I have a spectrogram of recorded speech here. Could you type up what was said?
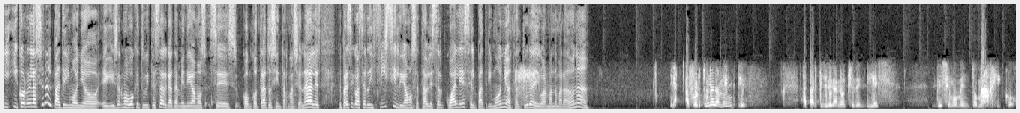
Y, con relación al patrimonio, eh, Guillermo, vos que estuviste cerca también, digamos, con contratos internacionales, ¿te parece que va a ser difícil, digamos, establecer cuál es el patrimonio a esta altura de Diego Armando Maradona? Mira, afortunadamente, a partir de la noche del 10, de ese momento mágico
